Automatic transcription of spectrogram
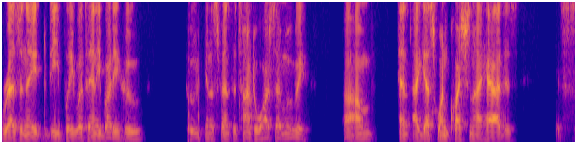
resonate deeply with anybody who who you know spends the time to watch that movie. Um, and I guess one question I had is it's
